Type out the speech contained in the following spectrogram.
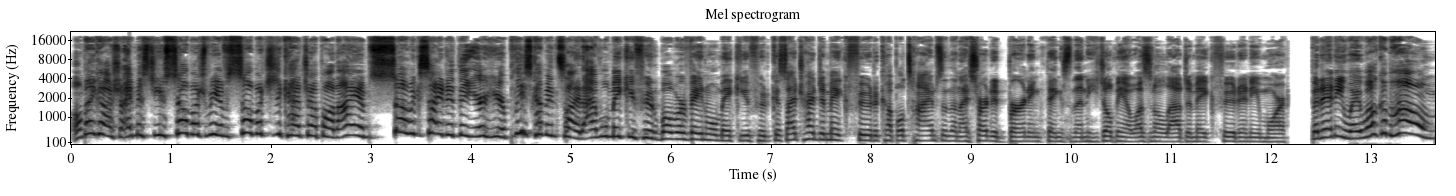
Oh my gosh, I missed you so much. We have so much to catch up on. I am so excited that you're here. Please come inside. I will make you food. Well, Ravain will make you food because I tried to make food a couple times and then I started burning things and then he told me I wasn't allowed to make food anymore. But anyway, welcome home.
